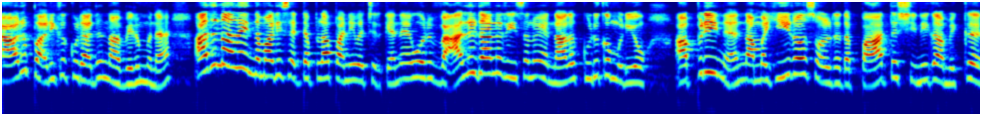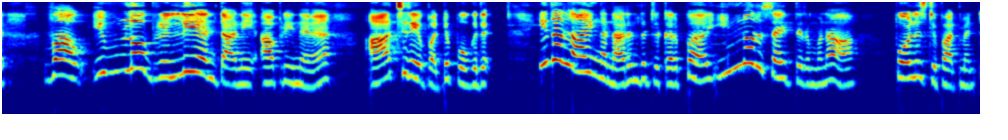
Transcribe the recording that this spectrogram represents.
யாரும் படிக்கக்கூடாதுன்னு நான் விரும்பினேன். அதனால இந்த மாதிரி செட்டப்லாம் பண்ணி வச்சுருக்கேன். ஒரு வேலிடான ரீசனும் என்னால் கொடுக்க முடியும். அப்படின்னு நம்ம ஹீரோ சொல்கிறத பார்த்த ஷினிகாமிக்கு வாவ் இவ்வளோ ப்ரில்லியண்டா நீ? அப்படின்னு ஆச்சரியப்பட்டு போகுது. இதெல்லாம் இங்கே நடந்துட்டு இருக்கிறப்ப இன்னொரு சைட் திரும்பினா போலீஸ் டிபார்ட்மெண்ட்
